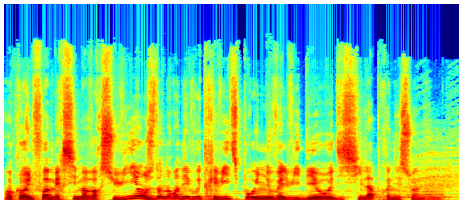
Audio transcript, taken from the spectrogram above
Encore une fois, merci de m'avoir suivi, on se donne rendez-vous très vite pour une nouvelle vidéo, d'ici là prenez soin de vous.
